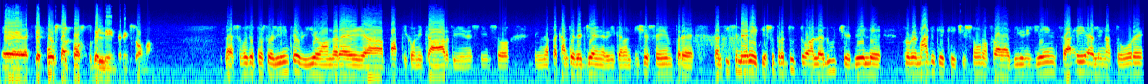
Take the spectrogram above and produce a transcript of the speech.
eh, se fosse al posto dell'Inter, insomma? Beh, se fosse al posto dell'Inter io andrei a patti con i cardi, nel senso un attaccante del genere che garantisce sempre tantissime reti e soprattutto alla luce delle problematiche che ci sono fra dirigenza e allenatore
